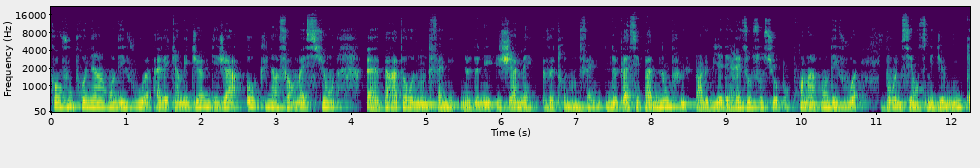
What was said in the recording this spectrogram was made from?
Quand vous prenez un rendez-vous avec un médium, déjà aucune information euh, par rapport au nom de famille. Ne donnez jamais votre nom de famille. Ne passez pas non plus par le biais des réseaux sociaux pour prendre un rendez-vous pour une séance médiumnique.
